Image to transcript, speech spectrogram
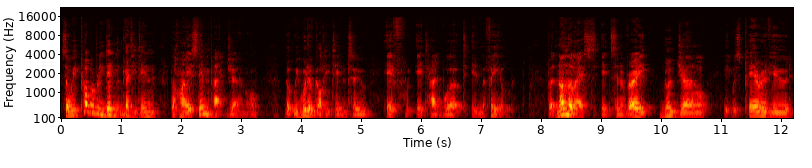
So we probably didn't get it in the highest impact journal that we would have got it into if it had worked in the field. But nonetheless, it's in a very good journal it was peer reviewed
